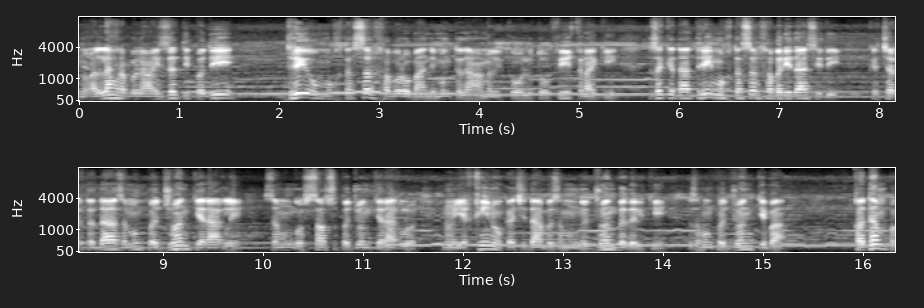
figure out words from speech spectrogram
نو الله رب العزت دې په دې درېیو مختصر خبرو باندې موږ ته د عمل کولو توفیق راکړي، ځکه دا درې مختصر خبرې داسې دي، که چېرته دا زموږ په ژوند کې راغلې، زموږ او ستاسو په ژوند کې راغلې، نو یقین وکړه چې دا به زموږ ژوند بدل کړي، زموږ په ژوند کې به قدم په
